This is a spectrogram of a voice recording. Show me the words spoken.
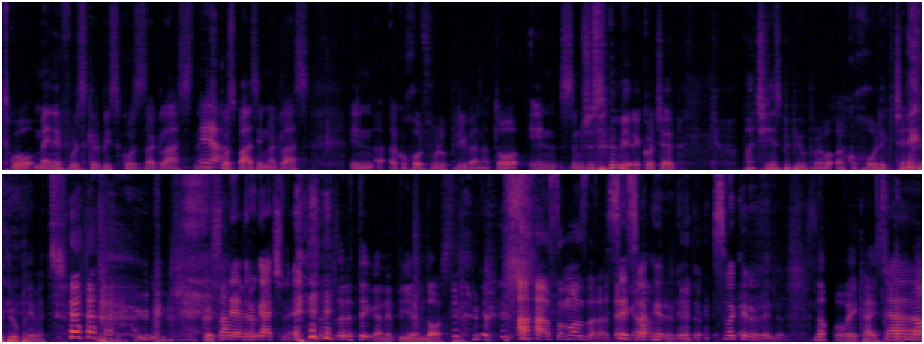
tako, mene ful skrbi skozi za glas, ne, Ja. skozi pazim na glas. In alkohol ful vpliva na to in sem že mi rekel, če pač jaz bi bil prav alkoholik, če ne bi bil pevec. Ne, drugačne. zaradi tega ne pijem dosti. Aha, samo zaradi Vse tega. svakar v redu. Svakar v redu. No, povej, kaj si. Ja. pa- No,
